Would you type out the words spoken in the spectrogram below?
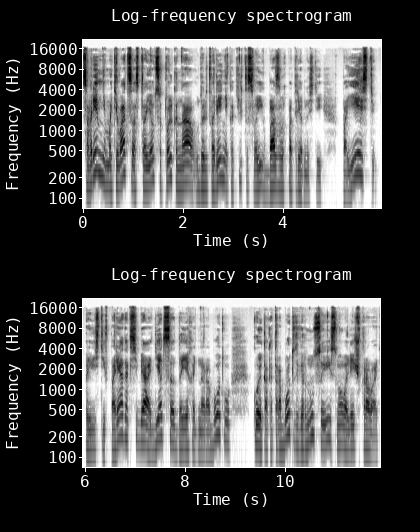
Со временем мотивация остается только на удовлетворение каких-то своих базовых потребностей. Поесть, привести в порядок себя, одеться, доехать на работу, кое-как отработать, вернуться и снова лечь в кровать.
